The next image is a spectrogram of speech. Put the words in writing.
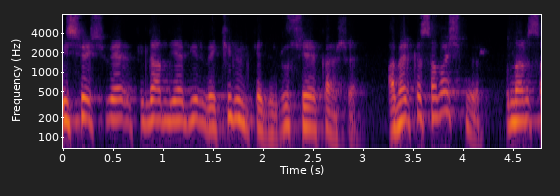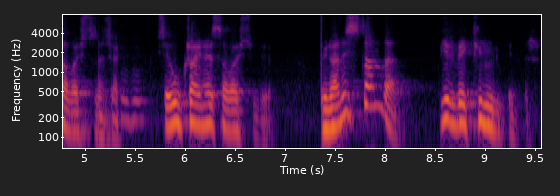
İsveç ve Finlandiya bir vekil ülkedir Rusya'ya karşı. Amerika savaşmıyor. Bunları savaştıracak. İşte Ukrayna'ya savaştırıyor. Yunanistan da bir vekil ülkedir.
